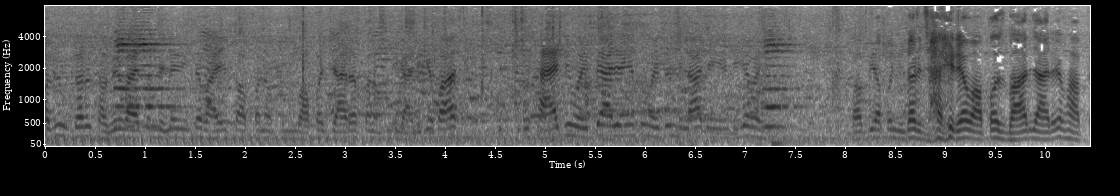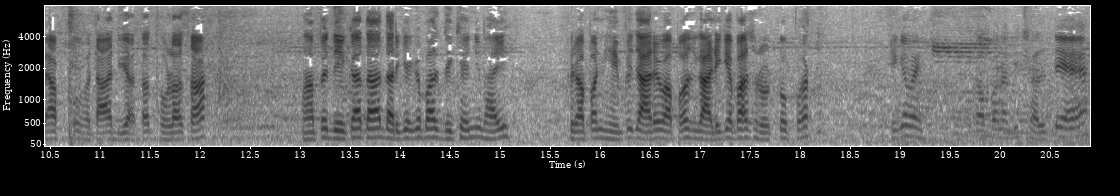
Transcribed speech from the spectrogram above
अभी उधर सभी भाई तो मिले नहीं थे भाई तो अपन अपन वापस जा रहे हैं अपन अपनी गाड़ी के पास। तो शायद ही वहीं पे आ जाएँगे तो वहीं पे मिला देंगे, ठीक है भाई? तो अभी अपन इधर जा ही रहे वापस बाहर जा रहे हैं। वहाँ पे आपको बता दिया था थोड़ा सा वहाँ पे देखा था दरगे के पास दिखे नहीं भाई। फिर अपन यहीं पे जा रहे वापस, गाड़ी के पास, रोड के ऊपर। ठीक है भाई? तो अपन अभी चलते हैं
